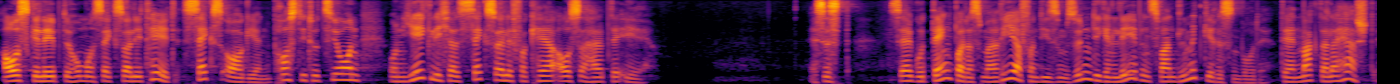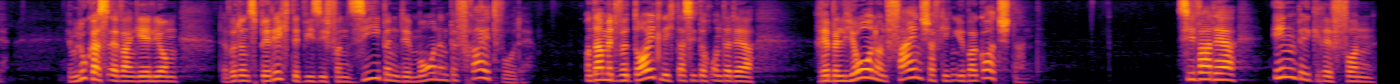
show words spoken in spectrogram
ausgelebte Homosexualität, Sexorgien, Prostitution und jeglicher sexuelle Verkehr außerhalb der Ehe. Es ist sehr gut denkbar, dass Maria von diesem sündigen Lebenswandel mitgerissen wurde, der in Magdala herrschte. Im Lukasevangelium, da wird uns berichtet, wie sie von sieben Dämonen befreit wurde. Und damit wird deutlich, dass sie doch unter der Rebellion und Feindschaft gegenüber Gott stand. Sie war der Inbegriff von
